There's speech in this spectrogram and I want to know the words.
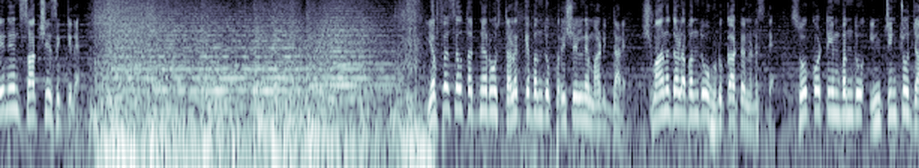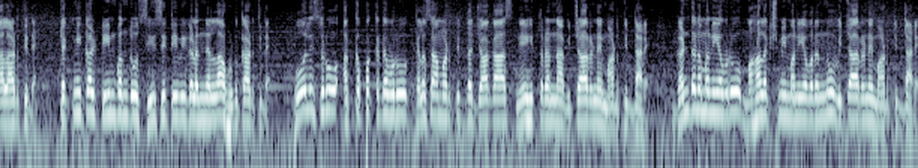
ಏನೇನ್ ಸಾಕ್ಷಿ ಸಿಕ್ಕಿದೆ? ಎಫ್ಎಸ್ಎಲ್ ತಜ್ಞರು ಸ್ಥಳಕ್ಕೆ ಬಂದು ಪರಿಶೀಲನೆ ಮಾಡಿದ್ದಾರೆ. ಶ್ವಾನದಳ ಬಂದು ಹುಡುಕಾಟ ನಡೆಸಿದೆ. ಸೋಕೋ ಟೀಮ್ ಬಂದು ಇಂಚಿಂಚು ಜಾಲಾಡ್ತಿದೆ. ಟೆಕ್ನಿಕಲ್ ಟೀಮ್ ಬಂದು ಸಿಸಿಟಿವಿಗಳನ್ನೆಲ್ಲ ಹುಡುಕಾಡ್ತಿದೆ. ಪೊಲೀಸರು ಅಕ್ಕಪಕ್ಕದವರು ಕೆಲಸ ಮಾಡುತ್ತಿದ್ದ ಜಾಗ ಸ್ನೇಹಿತರನ್ನ ವಿಚಾರಣೆ ಮಾಡುತ್ತಿದ್ದಾರೆ ಗಂಡನ ಮನೆಯವರು ಮಹಾಲಕ್ಷ್ಮಿ ಮನೆಯವರನ್ನು ವಿಚಾರಣೆ ಮಾಡುತ್ತಿದ್ದಾರೆ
